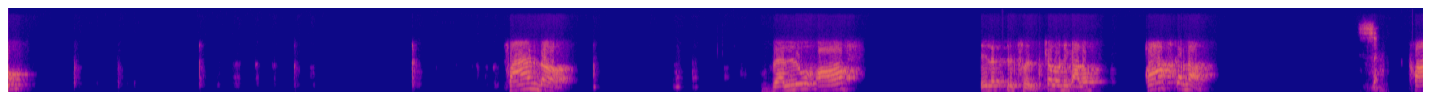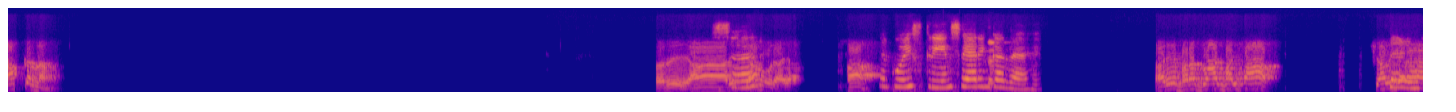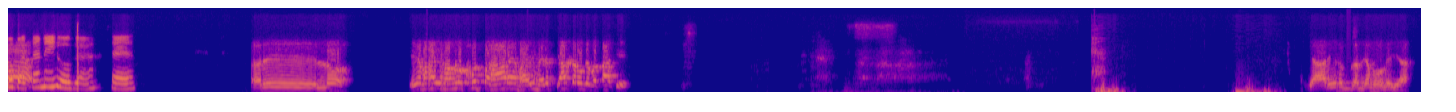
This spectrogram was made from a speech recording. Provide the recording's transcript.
find the value of electric field चलो निकालो fast करना fast करना अरे यार क्या हो रहा है यार हाँ कोई स्क्रीन शेयरिंग कर रहा है अरे भरद्वाज भाई साहब चल सर उनको पता नहीं होगा सर अरे लो ये भाई हम लोग खुद पढ़ा रहे हैं भाई मेरे क्या करोगे बता के यार ये तो गजब हो गई यार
